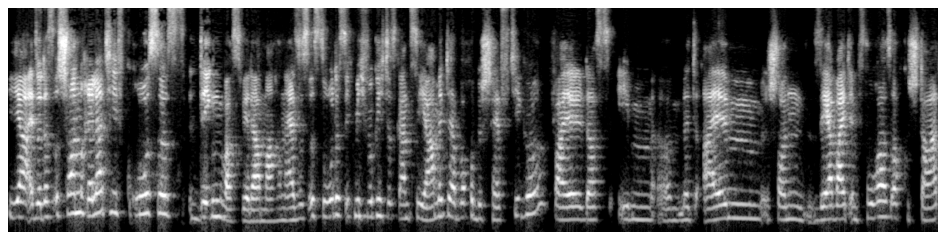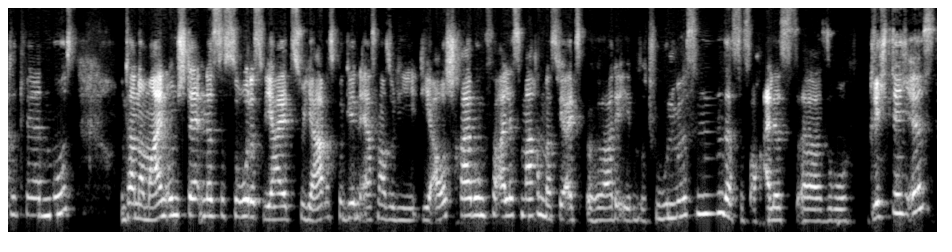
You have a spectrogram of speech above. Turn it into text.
Ja, also das ist schon ein relativ großes Ding, was wir da machen. Also es ist so, dass ich mich wirklich das ganze Jahr mit der Woche beschäftige, weil das eben äh, mit allem schon sehr weit im Voraus auch gestartet werden muss. Unter normalen Umständen ist es so, dass wir halt zu Jahresbeginn erstmal so die, die Ausschreibung für alles machen, was wir als Behörde eben so tun müssen, dass das auch alles äh, so richtig ist.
